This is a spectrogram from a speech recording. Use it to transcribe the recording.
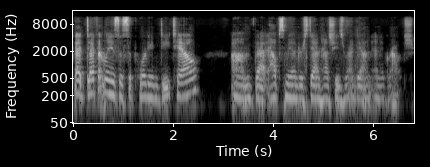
That definitely is a supporting detail um, that helps me understand how she's run down and a grouch.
